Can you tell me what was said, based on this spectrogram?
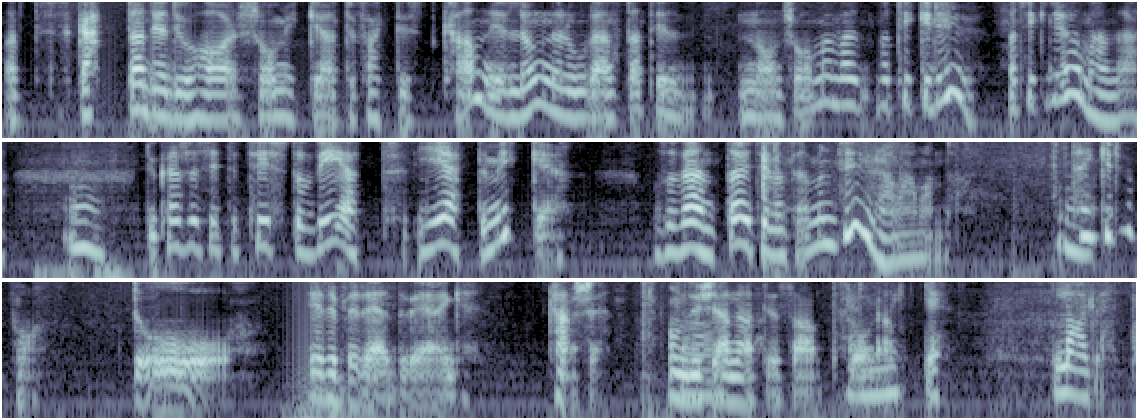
Att skatta det du har så mycket att du faktiskt kan i lugn och ro vänta till någon frågar men vad, vad tycker du? Vad tycker du Amanda? Mm. Du kanske sitter tyst och vet jättemycket. Och så väntar du till att säga, men du då Amanda? Vad tänker du på? Då är det beredd väg. Kanske. Om du Ja. känner att det är sant. Frågan. Mycket lagrat.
